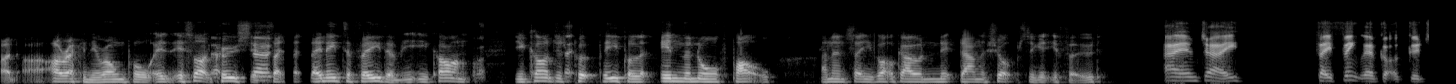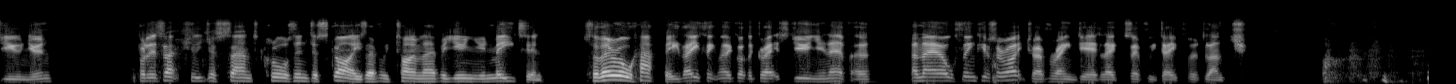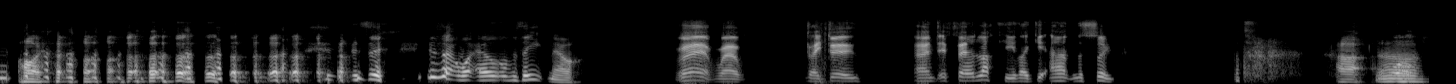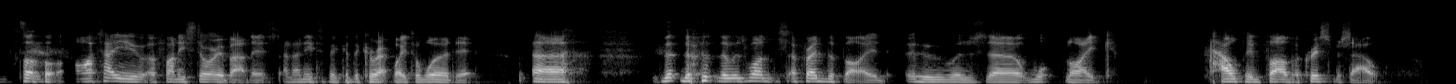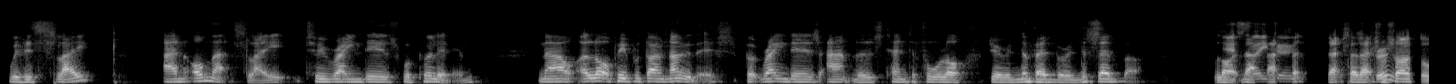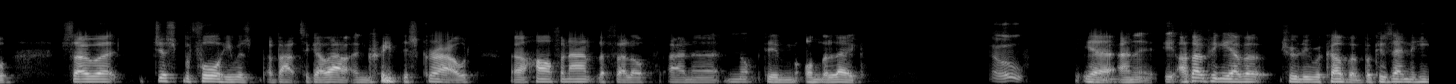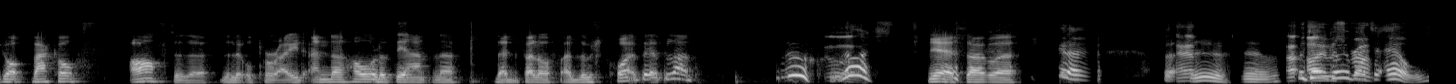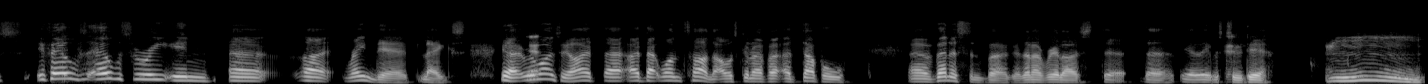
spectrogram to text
I, I reckon you're wrong, Paul. It, it's like No, cruise ships; no. they, they need to feed them. You, you can't, you can't just put people in the North Pole and then say you've got to go and nip down the shops to get your food. AMJ, they think they've got a good union, but it's actually just Santa Claus in disguise every time they have a union meeting. So they're all happy. They think they've got the greatest union ever, and they all think it's all right to have reindeer legs every day for lunch. I, is, it, is that what elves eat now? Well, well, they do, and if they're lucky, they get out in the soup. uh, Uh, well, I'll tell you a funny story about this, and I need to think of the correct way to word it. Uh, th- th- there was once a friend of mine who was uh, w- like helping Father Christmas out with his sleigh, and on that slate, two reindeers were pulling him. Now, a lot of people don't know this, but reindeers' antlers tend to fall off during November and December. Like Yes, that, do. a- that's a natural true. cycle. So, uh, just before he was about to go out and greet this crowd, uh, half an antler fell off and uh, knocked him on the leg. Oh, Yeah, and it, it- I don't think he ever truly recovered because then he got back off after the, the little parade, and the whole of the antler then fell off, and there was quite a bit of blood. ooh, Ooh. nice. Yeah, so uh, You know. But, Um, ooh, yeah. I- but I go, was going back to elves, if elves elves were eating uh, like reindeer legs, you know, it Yeah. reminds me. I had that, I had that one time that I was going to have a, a double uh, venison burger. Then I realised that the yeah, it was too dear. mm,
